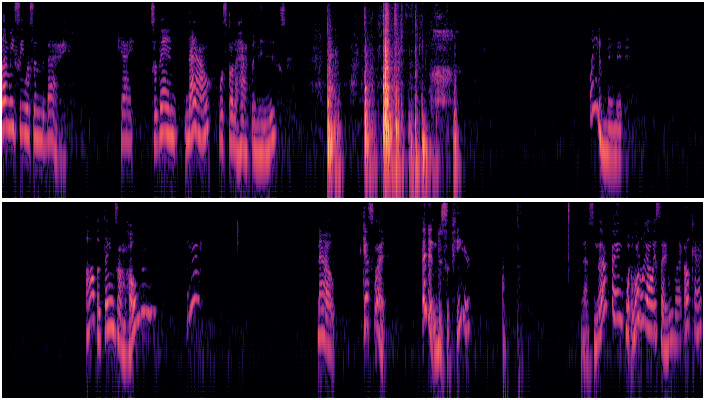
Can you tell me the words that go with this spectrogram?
Let me see what's in the bag. Okay? So then, now, what's going to happen is. Wait a minute. All the things I'm holding? Hmm? Now, guess what? They didn't disappear. That's nothing. What, what do we always say? We're like, okay,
